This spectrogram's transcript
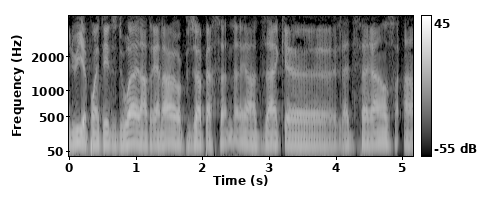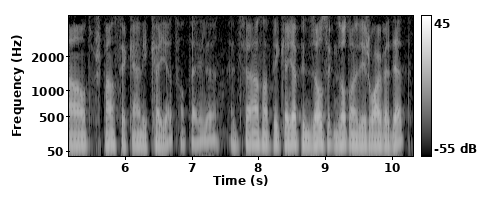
Lui, il a pointé du doigt l'entraîneur à plusieurs personnes en disant que la différence entre, je pense c'était quand les Coyotes sont allés là, la différence entre les Coyotes et nous autres, c'est que nous autres, on a des joueurs vedettes,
